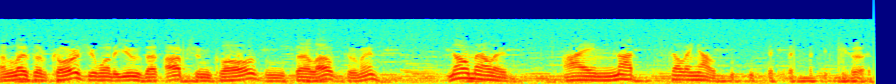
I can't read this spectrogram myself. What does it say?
Unless, of course, you want to use that option clause and sell out to me. No, Mallard. I'm not selling out. Good.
